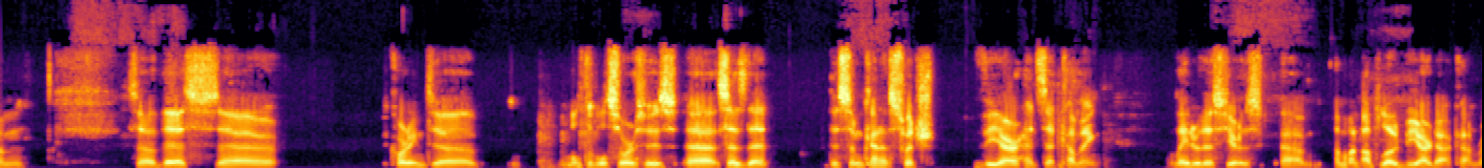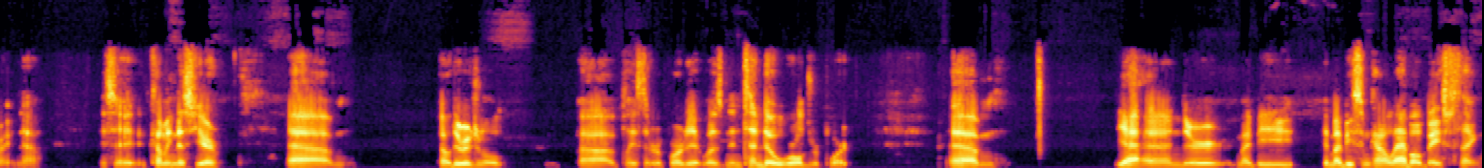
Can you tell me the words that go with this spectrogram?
Um, so this uh, according to multiple sources, uh, says that there's some kind of Switch VR headset coming later this year. This, um, I'm on uploadvr.com right now. They say coming this year. Um, oh, the original uh, place that reported it was Nintendo World Report. Um, yeah, and there might be it might be some kind of Labo based thing.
